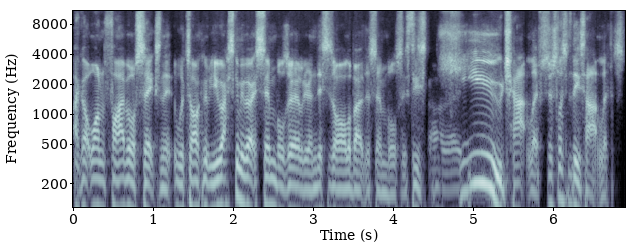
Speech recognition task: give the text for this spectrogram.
I got one five or six, and it, we're talking. You asking me about symbols earlier, and this is all about the symbols. It's these right. huge hat lifts. Just listen to these hat lifts.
